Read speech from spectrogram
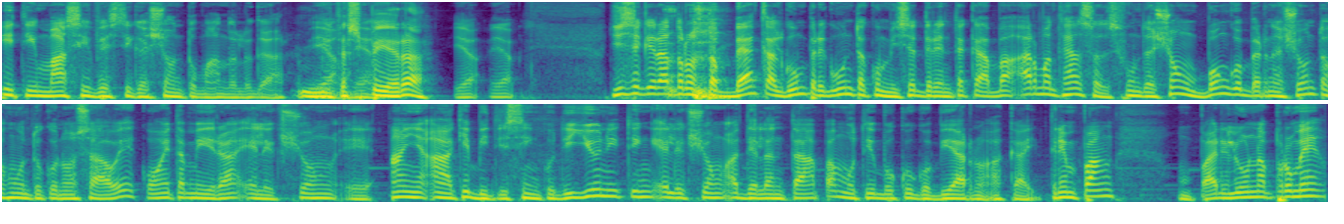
E tem mais investigação tomando lugar. Me yeah, espera. Yeah, yeah. Dice que rato nos tabek algum pergunta com. Drente Caba, Armand Hassels, Fundação Bom Governação, tá junto com nós, com esta mira, eleição eh, anha aqui 25 de junho, tem eleição adelantada, para motivo que o governo aqui. Trempan, um par de luna promé,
